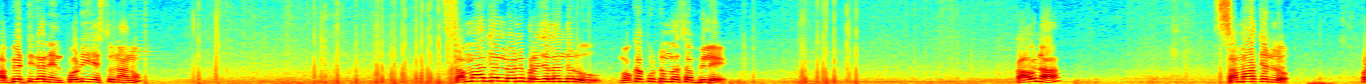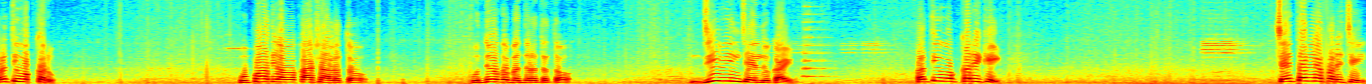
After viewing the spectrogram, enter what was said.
అభ్యర్థిగా నేను పోటీ చేస్తున్నాను. సమాజంలోని ప్రజలందరూ ఒక కుటుంబ సభ్యులే. కావున సమాజంలో ప్రతి ఒక్కరూ ఉపాధి అవకాశాలతో ఉద్యోగ భద్రతతో జీవించేందుకై ప్రతి ఒక్కరికి చైతన్యపరిచి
